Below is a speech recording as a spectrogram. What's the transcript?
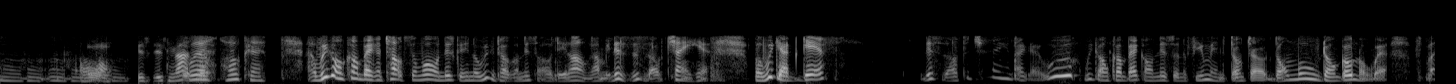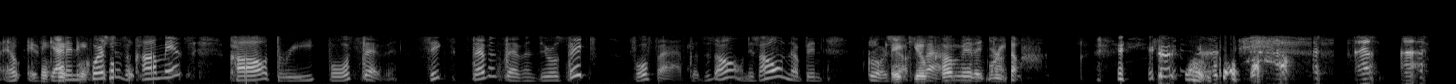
Mhm, mhm, All right. mhm. It's it's not Well, that. okay. Uh, we're gonna come back and talk some more on this because you know we can talk on this all day long. I mean, this this is off the chain here, but we got guests. This is off the chain. I got. Woo, we gonna come back on this in a few minutes. Don't y'all don't move. Don't go nowhere. If you got any questions or comments, call three four seven six seven seven zero six four five because it's on. It's on up in Glory Make South your comment y'all brief.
